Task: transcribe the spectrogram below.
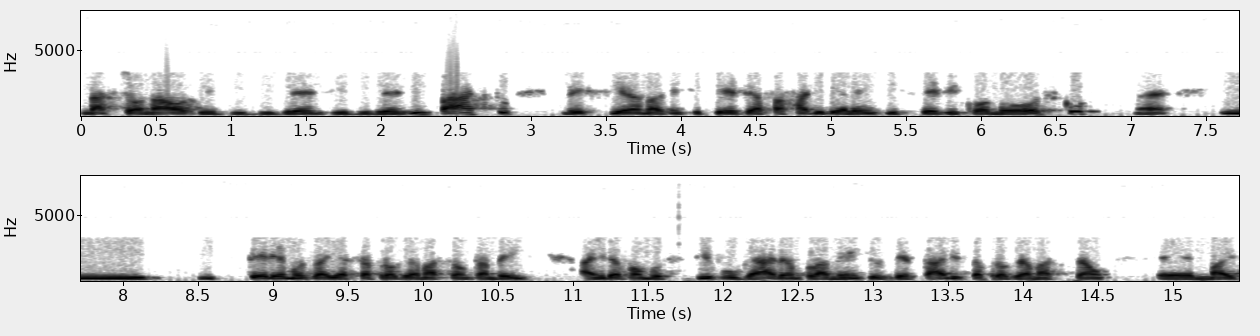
nacional de, de, de, grande, de grande impacto. Nesse ano a gente teve a Fafá de Belém que esteve conosco, né? E, e teremos aí essa programação também. Ainda vamos divulgar amplamente os detalhes da programação eh, mais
